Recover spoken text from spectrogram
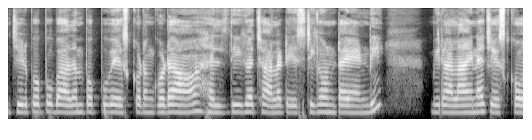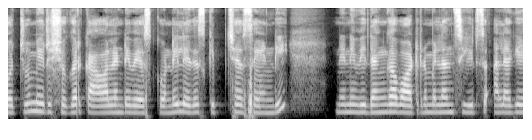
జీడిపప్పు బాదం పప్పు వేసుకోవడం కూడా హెల్తీగా చాలా టేస్టీగా ఉంటాయండి. మీరు అలా అయినా చేసుకోవచ్చు. మీరు షుగర్ కావాలంటే వేసుకోండి లేదా స్కిప్ చేసేయండి. నేను ఈ విధంగా వాటర్ మిలన్ సీడ్స్ అలాగే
